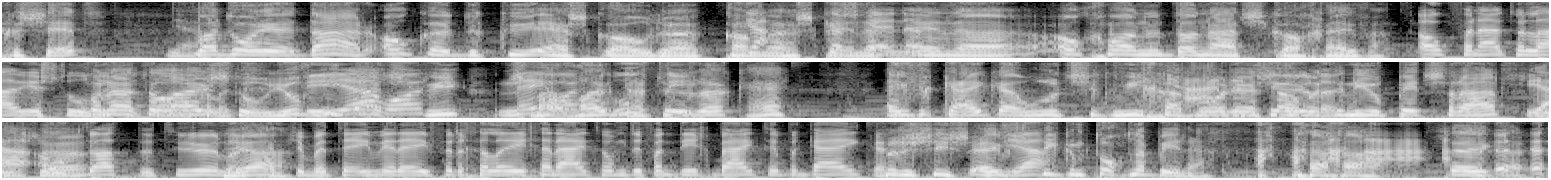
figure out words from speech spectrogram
gezet. Ja. Waardoor je daar ook eh, de QR-code kan Ja, eh, kan scannen. En ook gewoon een donatie kan geven. Ook vanuit de luie stoel. Vanuit de luie stoel. Je hoeft niet ja, uit het circuit. Nee is wel hoor, leuk natuurlijk. Hè? Even kijken hoe het circuit gaat worden. Zo met natuurlijk. de nieuwe pitstraat. Ja, Dus, ook dat natuurlijk. Heb je meteen weer even de gelegenheid om dit van dichtbij te bekijken. Precies, even stiekem toch naar binnen. Zeker.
